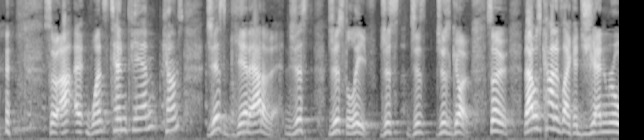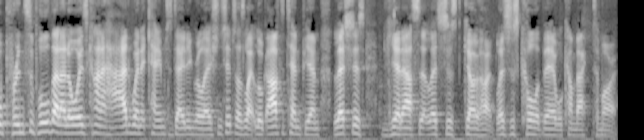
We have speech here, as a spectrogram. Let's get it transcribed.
so uh once 10 p.m. comes, just get out of there. Just just leave. Just just just go. So that was kind of like a general principle that I'd always kind of had when it came to dating relationships. I was like, look, after 10 p.m., let's just get out. Let's just go home. Let's just call it there. We'll come back tomorrow.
